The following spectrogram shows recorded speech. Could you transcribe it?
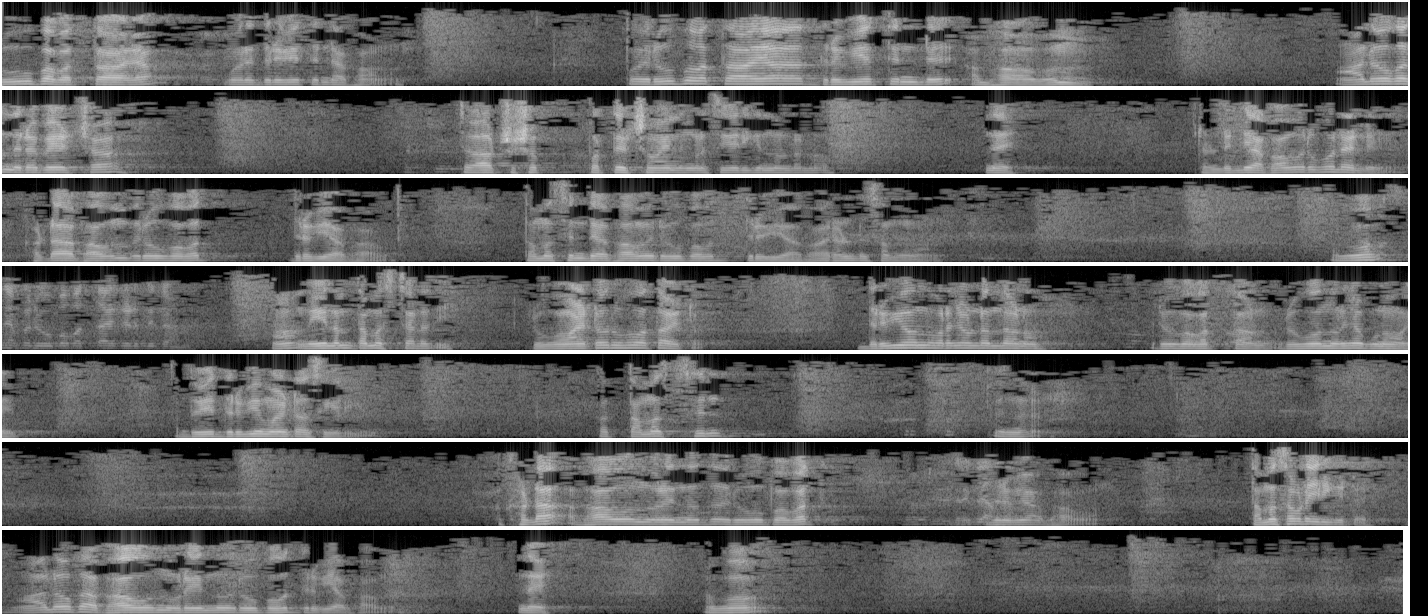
രൂപവത്തായ ഒരു ദ്രവ്യത്തിന്റെ അഭാവമാണ്. ഇപ്പോൾ രൂപവത്തായ ദ്രവ്യത്തിന്റെ അഭാവം ആലോക നിരപേക്ഷ ചാക്ഷുഷ പ്രത്യക്ഷമായി നിങ്ങൾ സ്വീകരിക്കുന്നുണ്ടല്ലോ. അല്ലേ രണ്ടിന്റെ അഭാവം ഒരുപോലെയല്ലേ? ഘടാഭാവം രൂപവത് ദ്രവ്യാഭാവം. തമസിന്റെ അഭാവം രൂപവത് ദ്രവ്യാഭാവം. രണ്ട് സമമാണ്. അപ്പോ ആ നീലം തമസ് ചലതി. രൂപമായിട്ടോ രൂപവത്തായിട്ടോ. ദ്രവ്യം എന്ന് പറഞ്ഞുകൊണ്ട് എന്താണ്? രൂപവത്താണ്. രൂപം എന്ന് പറഞ്ഞാൽ ഗുണമായി. ഈ ദ്രവ്യമായിട്ടാണ് സ്വീകരിക്കുന്നത്. അപ്പൊ തമസിൻ പിന്നെ. ഘട അഭാവം എന്ന് പറയുന്നത് രൂപവത് ദ്രവ്യാഭാവം. തമസ് അവിടെ ഇരിക്കട്ടെ. ആലോക അഭാവം എന്ന് പറയുന്നത് രൂപവത് ദ്രവ്യാഭാവം. അല്ലേ? അപ്പോ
